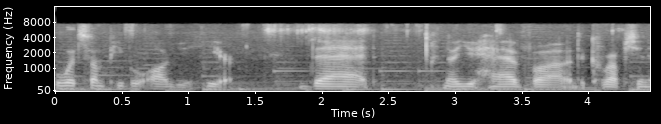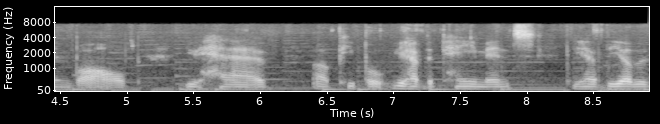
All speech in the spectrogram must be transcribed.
what some people argue here, that you know you have uh, the corruption involved, you have uh, people, you have the payments, you have the other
